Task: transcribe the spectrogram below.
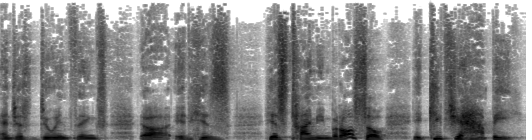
and just doing things uh, in his, his timing. But also, it keeps you happy.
